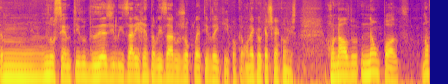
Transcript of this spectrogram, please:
Hum, no sentido de agilizar e rentabilizar o jogo coletivo da equipa. Onde é que eu quero chegar com isto? Ronaldo não pode, não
